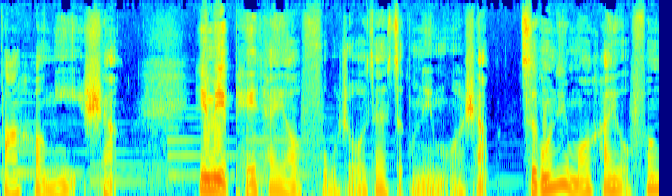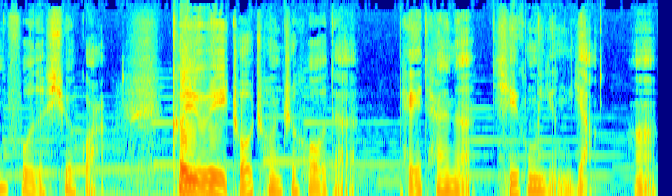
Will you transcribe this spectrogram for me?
八毫米以上，因为胚胎要附着在子宫内膜上。子宫内膜含有丰富的血管，可以为着床之后的胚胎呢提供营养啊，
